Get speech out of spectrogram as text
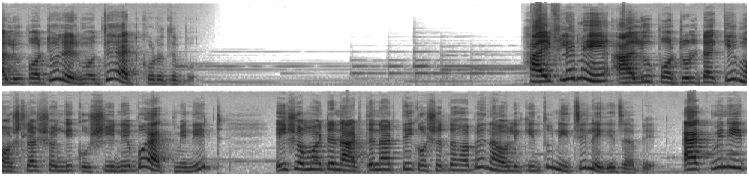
আলু পটল এর মধ্যে অ্যাড করে দেব। হাই ফ্লেমে আলু পটলটাকে মশলার সঙ্গে কষিয়ে নেব এক মিনিট এই সময়টা নাড়তে নাড়তেই কষাতে হবে, না হলে কিন্তু নিচে লেগে যাবে। এক মিনিট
